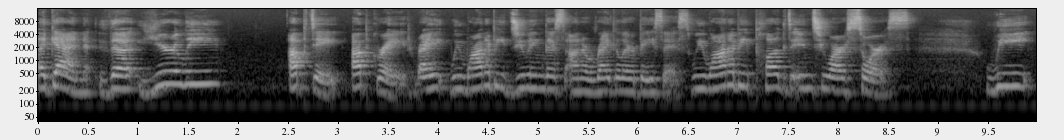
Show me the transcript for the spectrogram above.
again, the yearly update, upgrade, right? We want to be doing this on a regular basis. We want to be plugged into our source. We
